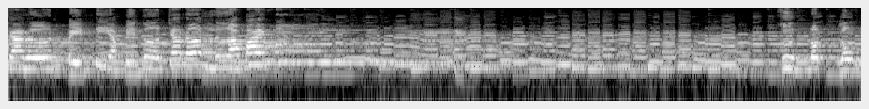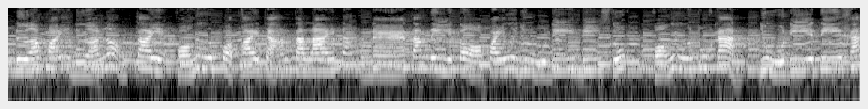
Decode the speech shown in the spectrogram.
เจริญ เป็นเบียเป็นเงินเจริญเหลือไปมือ ขึ้นรถลงเรือไปเหนือล่องใต้ขอให้ปลอดภัยจากอันตรายนักแหน่ตั้งดีต่อไปอยู่ดีมีสุข ขอให้ทุกท่านอยู่ดีตีค้า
